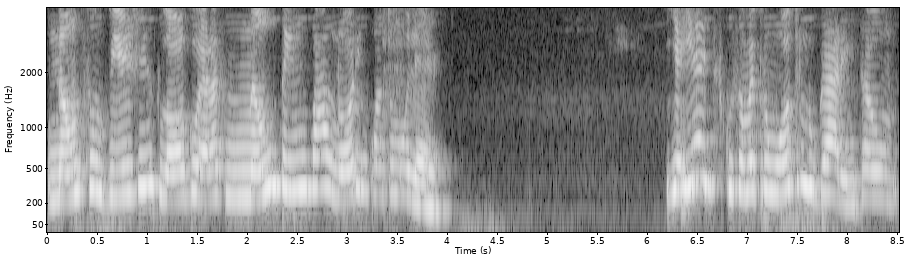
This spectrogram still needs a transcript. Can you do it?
não são virgens, logo elas não têm um valor enquanto mulher. E aí a discussão vai para um outro lugar. Então,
